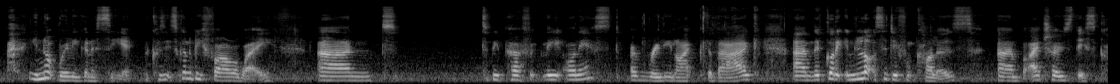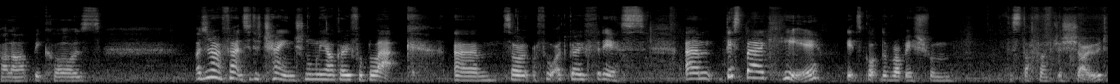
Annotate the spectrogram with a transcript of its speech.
you're not really going to see it because it's going to be far away. And to be perfectly honest, I really like the bag. Um, they've got it in lots of different colours, um, but I chose this colour because, I don't know, I fancied a change. Normally I go for black, um, so I thought I'd go for this. Um, this bag here, it's got the rubbish from the stuff I've just showed,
